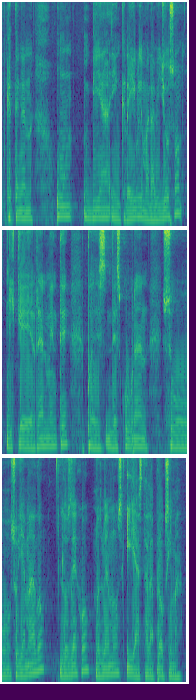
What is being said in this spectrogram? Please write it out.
que tengan un día increíble, maravilloso y que realmente pues descubran su, su llamado. Los dejo, nos vemos y hasta la próxima.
